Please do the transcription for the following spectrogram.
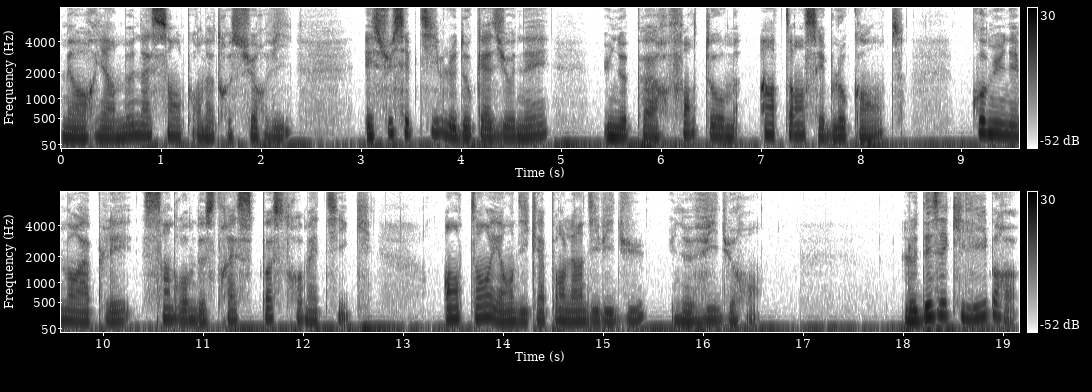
mais en rien menaçant pour notre survie, est susceptible d'occasionner une peur fantôme intense et bloquante, communément appelée syndrome de stress post-traumatique, hantant et handicapant l'individu une vie durant. Le déséquilibre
